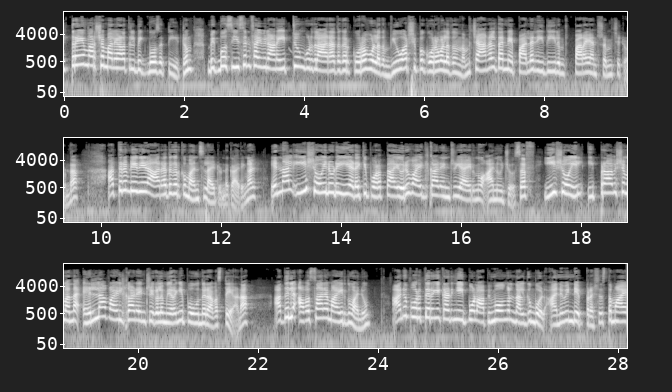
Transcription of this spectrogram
ഇത്രയും വർഷം മലയാളത്തിൽ ബിഗ് ബോസ് എത്തിയിട്ടും ബിഗ് ബോസ് സീസൺ ഫൈവിലാണ് ഏറ്റവും കൂടുതൽ ആരാധകർ കുറവുള്ളതും വ്യൂവർഷിപ്പ് കുറവുള്ളതെന്നും ചാനൽ തന്നെ പല രീതിയിലും പറയാൻ ശ്രമിച്ചിട്ടുണ്ട്. അത്തരം രീതിയിൽ ആരാധകർക്ക് മനസ്സിലായിട്ടുണ്ട് കാര്യങ്ങൾ. എന്നാൽ ഈ ഷോയിലൂടെ ഈ ഇടയ്ക്ക് പുറത്തായ ഒരു വൈൽഡ് കാർഡ് എൻട്രി ആയിരുന്നു അനു ജോസഫ്. ഈ ഷോയിൽ ഇപ്രാവശ്യം വന്ന എല്ലാ വൈൽഡ് കാർഡ് എൻട്രികളും ഇറങ്ങിപ്പോകുന്ന ഒരവസ്ഥയാണ്. അതിൽ അവസാനമായിരുന്നു അനു. അനു പുറത്തിറങ്ങി കഴിഞ്ഞ് ഇപ്പോൾ അഭിമുഖങ്ങൾ നൽകുമ്പോൾ അനുവിന്റെ പ്രശസ്തമായ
